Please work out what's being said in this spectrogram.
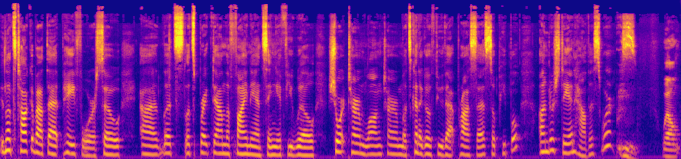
And let's talk about that pay for. So uh, let's let's break down the financing, if you will, short term, long term. Let's kind of go through that process so people understand how this works. Well,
